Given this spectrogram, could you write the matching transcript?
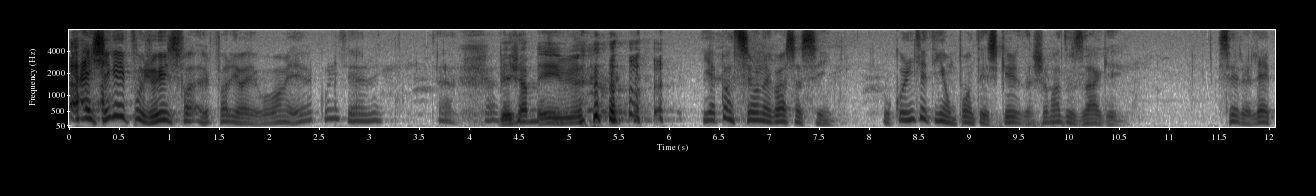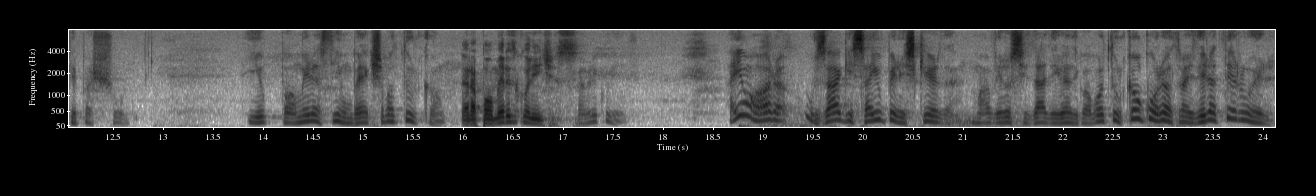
Aí cheguei para o juiz falei, olha, o homem é corintiano. Hein? Tá, tá. Veja bem, viu? E aconteceu um negócio assim. O Corinthians tinha um ponta esquerda chamado Zague, Serelepe Pachu. E o Palmeiras tinha um back chamado Turcão. Era Palmeiras e Corinthians. Palmeiras e Corinthians. Aí uma hora o Zague saiu pela esquerda, uma velocidade grande com a bola, o Turcão correu atrás dele e aterrou ele.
